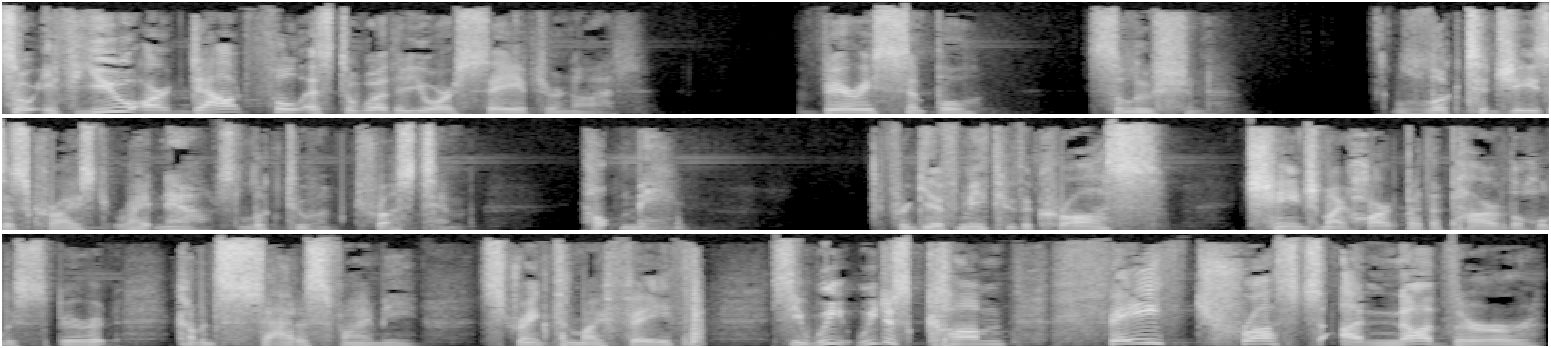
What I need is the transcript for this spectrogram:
So if you are doubtful as to whether you are saved or not, very simple solution. Look to Jesus Christ right now. Just look to him. Trust him. Help me. Forgive me through the cross. Change my heart by the power of the Holy Spirit. Come and satisfy me. Strengthen my faith. See, we, we just come, faith trusts another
